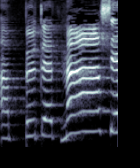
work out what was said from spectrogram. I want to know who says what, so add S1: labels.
S1: a peut-être marcher.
